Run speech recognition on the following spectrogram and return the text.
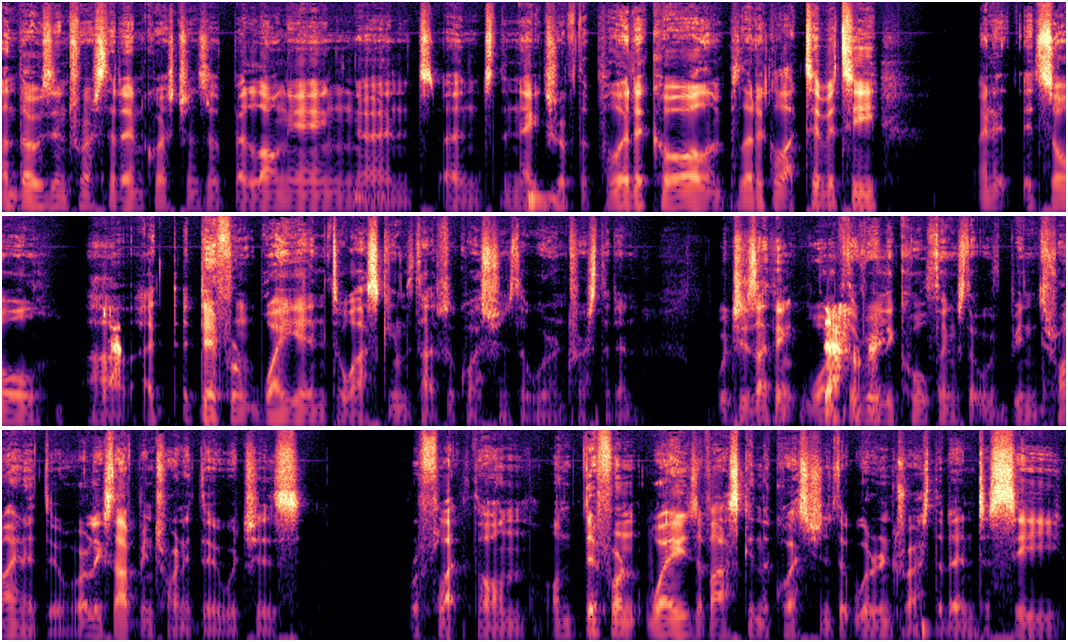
and those interested in questions of belonging and and the nature of the political and political activity and it, it's all uh, a, a, different way into asking the types of questions that we're interested in, which is, I think, one Definitely. of the really cool things that we've been trying to do, or at least I've been trying to do, which is reflect on on different ways of asking the questions that we're interested in to see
